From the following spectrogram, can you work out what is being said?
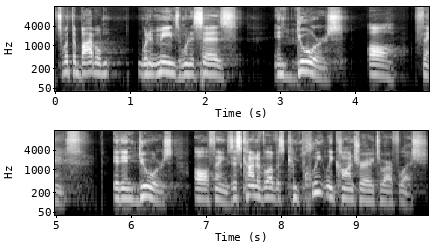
It's what the Bible, what it means when it says, endures all things. It endures all things. This kind of love is completely contrary to our flesh,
